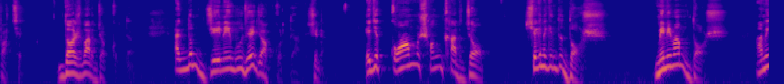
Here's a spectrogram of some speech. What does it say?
পাচ্ছেন দশবার জপ করতে হবে। একদম জেনে বুঝে জপ করতে হবে সেটা। এই যে কম সংখ্যার জপ, সেখানে কিন্তু দশ। মিনিমাম দশ। আমি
